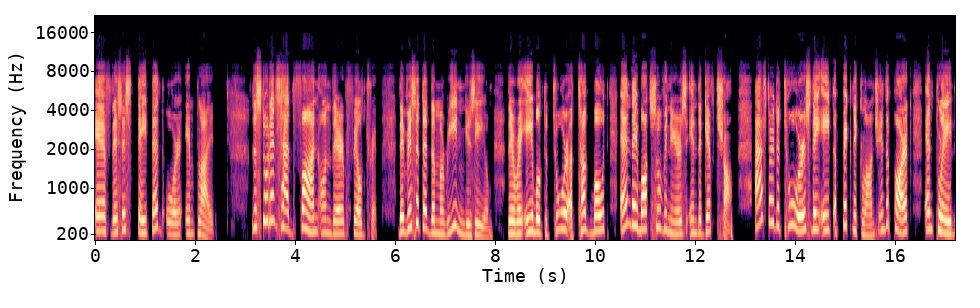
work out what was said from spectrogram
if this is stated or implied. The students had fun on their field trip. They visited the Marine Museum. They were able to tour a tugboat and they bought souvenirs in the gift shop. After the tours, they ate a picnic lunch in the park and played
